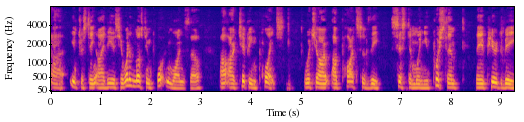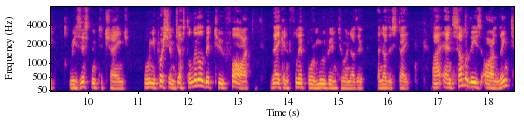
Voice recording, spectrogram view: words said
uh, interesting ideas here. One of the most important ones, though, are tipping points, which are, are parts of the system. When you push them, they appear to be resistant to change. But when you push them just a little bit too far, they can flip or move into another another state. Uh, and some of these are linked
